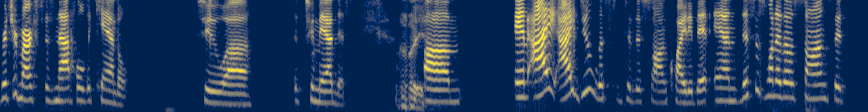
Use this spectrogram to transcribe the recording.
Richard Marx does not hold a candle to uh, to Madness. Oh, yeah. Um, and I I do listen to this song quite a bit, and this is one of those songs that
